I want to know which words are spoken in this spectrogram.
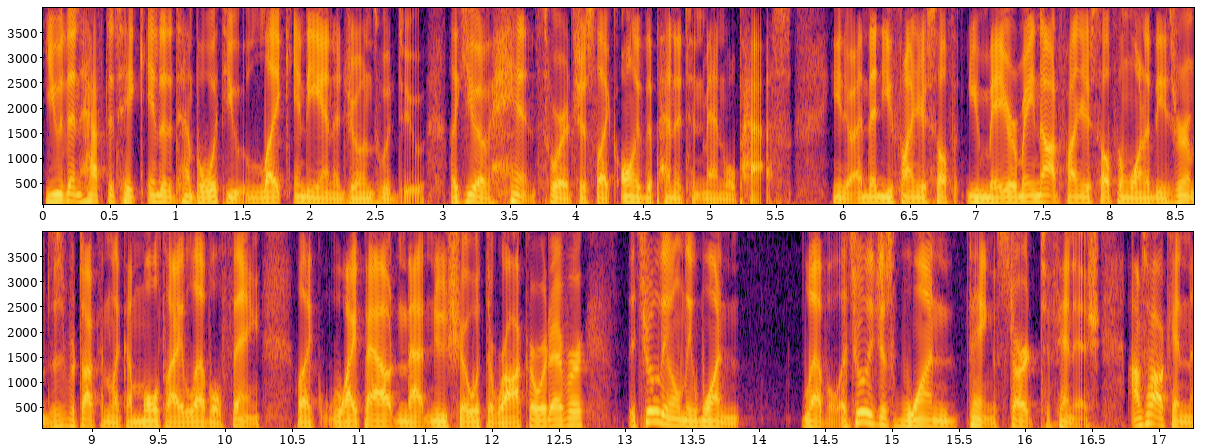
you then have to take into the temple with you, like Indiana Jones would do. Like you have hints where it's just like only the penitent man will pass, you know, and then you find yourself, you may or may not find yourself in one of these rooms. This, we're talking like a multi-level thing, like Wipeout and that new show with The Rock or whatever. It's really only one level. It's really just one thing, start to finish. I'm talking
